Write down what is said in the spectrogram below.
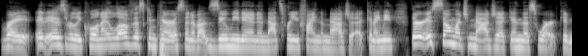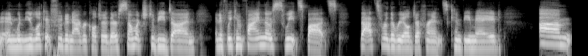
Right. It is really cool. And I love this comparison about zooming in, and that's where you find the magic. And I mean, there is so much magic in this work. And, and when you look at food and agriculture, there's so much to be done. And if we can find those sweet spots, that's where the real difference can be made. Um,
